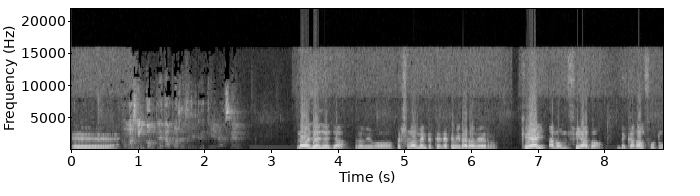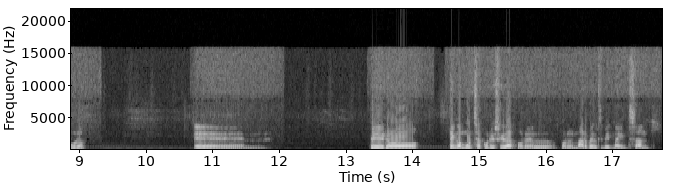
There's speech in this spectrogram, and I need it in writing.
eh, Como es incompleta, puedes decir el que quieras, ¿eh? No, ya, ya, ya. Pero digo, personalmente tendría que mirar a ver qué hay anunciado de cara al futuro. Eh, pero tengo mucha curiosidad por el, por el Marvel's Midnight Suns.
